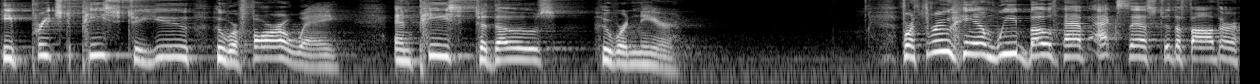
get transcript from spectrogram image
He preached peace to you who were far away and peace to those who were near. For through him we both have access to the Father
